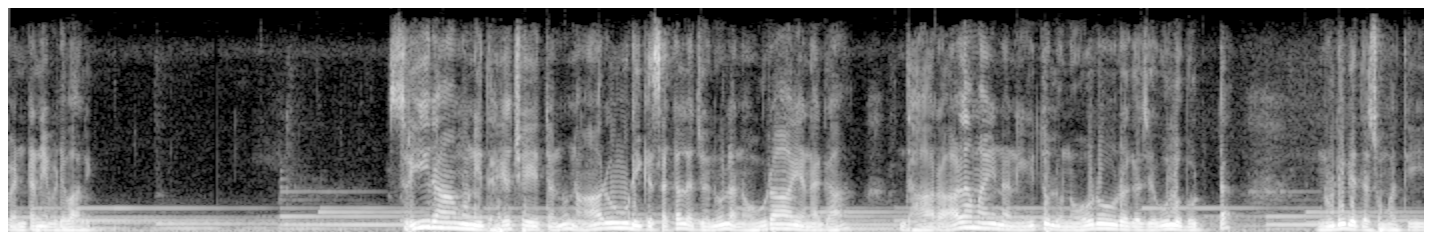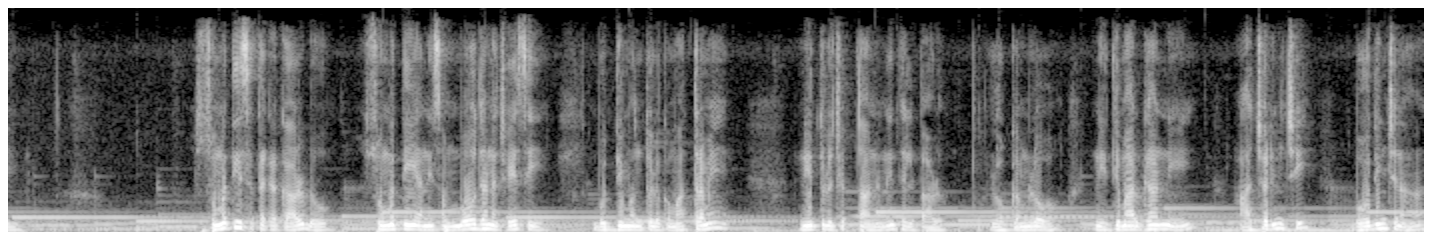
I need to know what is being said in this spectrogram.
వెంటనే విడవాలి. శ్రీరాముని దయచేతను నారూడిగ సకల జనుల నౌరాయనగా ధారాళమైన నీతులు నోరూరగ జవులు బుట్ట నుడివెద సుమతి. సుమతి శతకకారుడు సుమతి అని సంబోధన చేసి బుద్ధిమంతులకు మాత్రమే నీతులు చెప్తానని తెలిపాడు. లోకంలో నీతి మార్గాన్ని ఆచరించి బోధించిన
